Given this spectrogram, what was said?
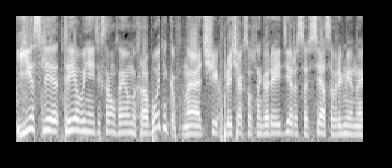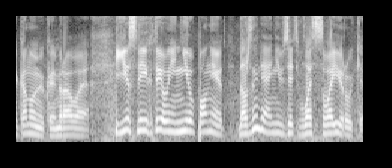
если требования этих самых наемных работников, на чьих плечах, собственно говоря, и держится вся современная экономика мировая, если их требования не выполняют, должны ли они взять власть в свои руки?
